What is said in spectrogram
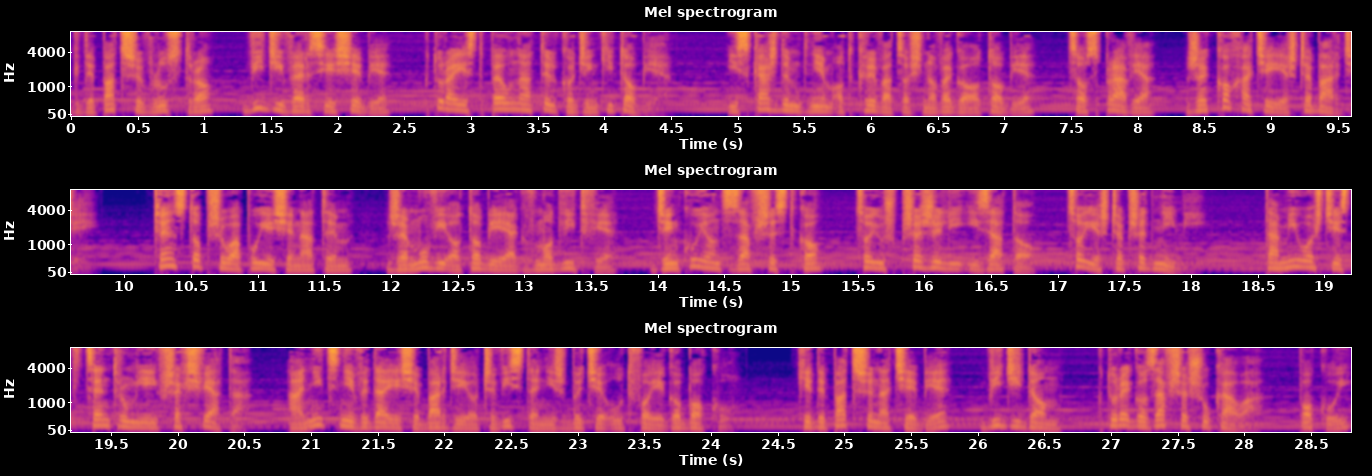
gdy patrzy w lustro, widzi wersję siebie, która jest pełna tylko dzięki Tobie. I z każdym dniem odkrywa coś nowego o Tobie, co sprawia, że kocha Cię jeszcze bardziej. Często przyłapuje się na tym, że mówi o Tobie jak w modlitwie, dziękując za wszystko, co już przeżyli i za to, co jeszcze przed nimi. Ta miłość jest centrum jej wszechświata, a nic nie wydaje się bardziej oczywiste niż bycie u Twojego boku. Kiedy patrzy na Ciebie, widzi dom, którego zawsze szukała, pokój,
